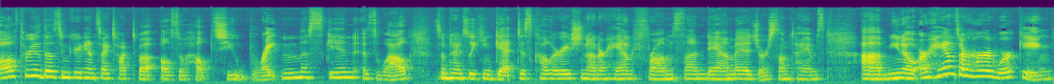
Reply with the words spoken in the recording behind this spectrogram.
All three of those ingredients I talked about also help to brighten the skin as well. Sometimes we can get discoloration on our hand from sun damage, or sometimes, um, you know, our hands are hardworking.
